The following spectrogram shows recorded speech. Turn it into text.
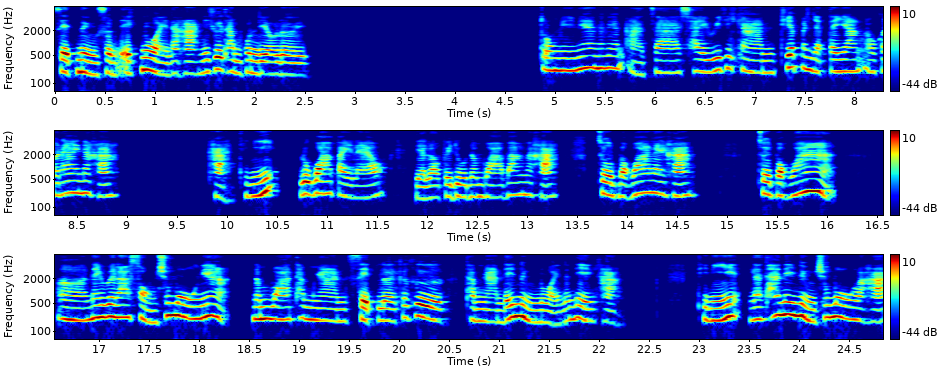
เสร็จ1ส่วน x หน่วยนะคะ นี่คือทำคนเดียวเลย ตรงนี้เนี่ยนักเรียนอาจจะใช้วิธีการเทียบบัญญัติตารางเอาก็ได้นะคะ ค่ะ ทีนี้ลูกว่าไปแล้ว เดี๋ยวเราไปดูน้ำว้าบ้างนะคะ โจทย์บอกว่าอะไรคะ โจทย์บอกว่าในเวลา 2 ชั่วโมงเนี่ยน้ำว้าทำงานเสร็จเลยก็คือทำงานได้ 1 หน่วยนั่นเองค่ะ ทีนี้แล้วถ้าใน 1 ชั่วโมงล่ะคะ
